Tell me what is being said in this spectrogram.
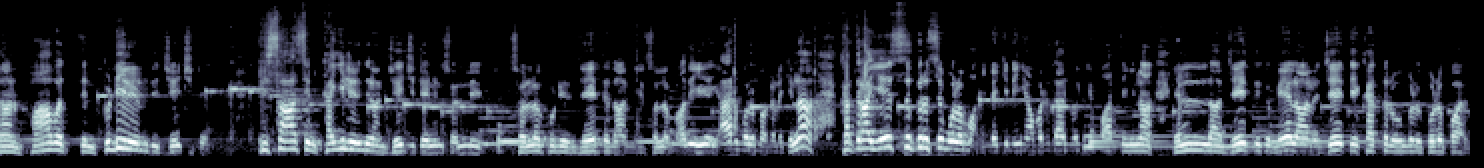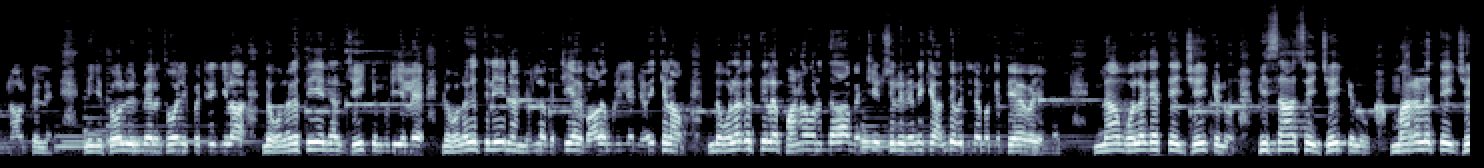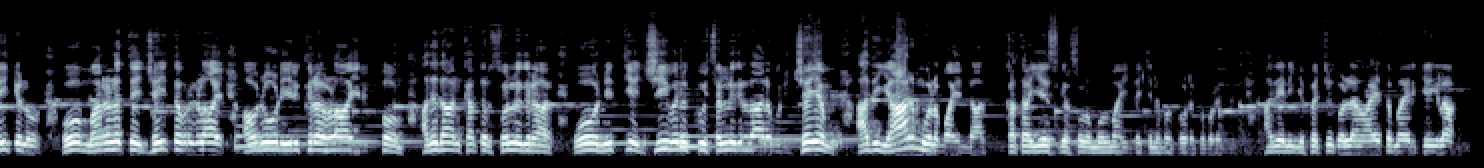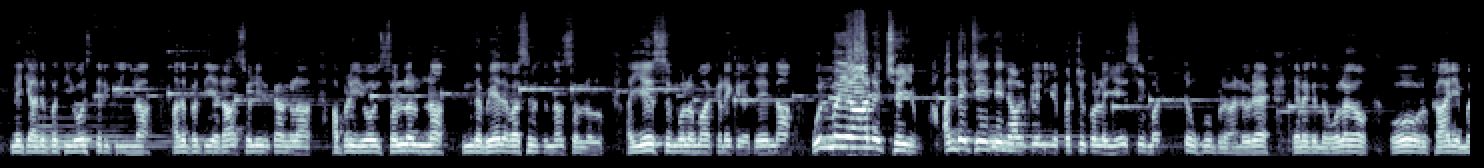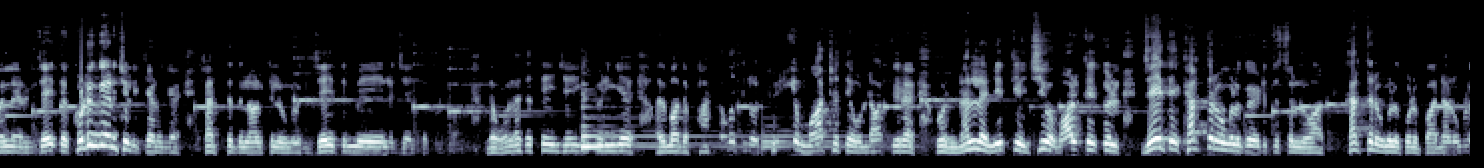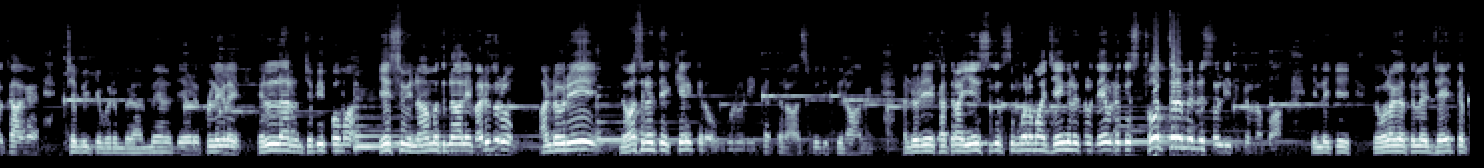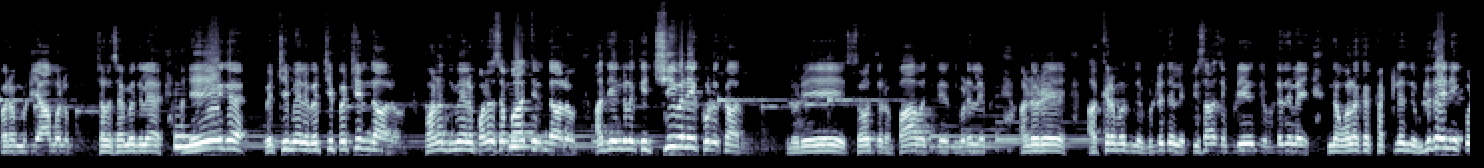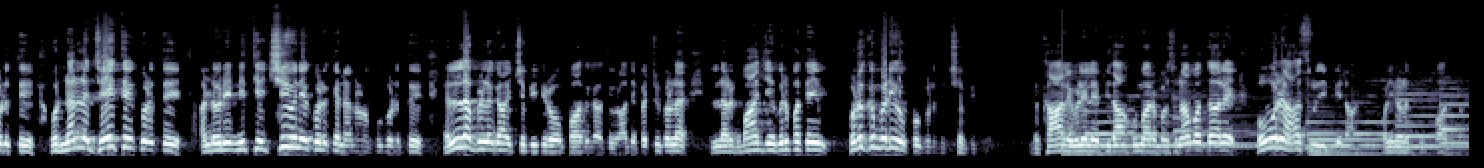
நான் பாவத்தின் பிடியிலிருந்து ஜெயிச்சிட்டேன். பிசாசின் கையிலிருந்து நான் ஜெயிச்சிட்டேன்னு சொல்லி சொல்லக்கூடிய ஜெயத்தை தான் நீங்க சொல்ல அது யார் மூலமா கிடைக்குன்னா கத்ரா இயேசு கிறிஸ்து மூலமா. இன்னைக்கு நீங்க அவர் தான் நோக்கி பார்த்தீங்கன்னா எல்லா ஜெயத்துக்கு மேலான ஜெயத்தை கத்தர் உங்களுக்கு கொடுப்பார். இந்த நாட்கள்ல நீங்க தோல்வியின் மேல தோல்வி பெற்றிருக்கலாம் இந்த உலகத்தையே என்னால் ஜெயிக்க முடியல. இந்த உலகத்திலேயே நான் நல்ல வெற்றியாக வாழ முடியல நினைக்கலாம். இந்த உலகத்துல பணம் இருந்தா வெற்றின்னு சொல்லி நினைக்கிற அந்த வெற்றி நமக்கு தேவையில்லை. நாம் உலகத்தை ஜெயிக்கணும் பிசாசை ஜெயிக்கணும் மரணத்தை ஜெயிக்கணும். ஓ மரணத்தை ஜெயித்தவர்களாய் அவரோடு இருக்கிறவர்களா இருப்போம் அதுதான் கர்த்தர் சொல்லுகிறார். ஓ நித்திய ஜீவனுக்கு செல்லுகிறதான ஒரு ஜெயம் அது யார் மூலமா என்றால் கர்த்தர் இயேசுகிற சொல்ல மூலமா இன்னைக்கு நமக்கு கொடுக்கப்படுது அதை நீங்க பெற்றுக்கொள்ள ஆயத்தமா இருக்கிறீங்களா இன்னைக்கு அதை பற்றி யோசித்திருக்கிறீங்களா? அதை பற்றி யாராவது சொல்லியிருக்காங்களா? அப்படி யோ சொல்லணும்னா இந்த வேத வசனத்தை தான் சொல்லணும். இயேசு மூலமாக கிடைக்கிற ஜெயம் தான் உண்மையான ஜெயம். அந்த ஜெயத்தை நாட்களை நீங்கள் பெற்றுக்கொள்ள இயேசு மட்டும் கூப்பிடு ஆண்டவரே எனக்கு இந்த உலகம் ஓ ஒரு காரியம் அல்ல எனக்கு ஜெயத்தை கொடுங்கன்னு சொல்லி கேளுங்க. கர்த்தத்து நாட்களில் உங்களுக்கு ஜெயத்தின் மேலே ஜெயத்தை கொடுப்பார். இந்த உலகத்தையும் ஜெயிப்பீங்க அது மாதிரி பரலோகத்தில் ஒரு பெரிய மாற்றத்தை உண்டாக்குகிற ஒரு நல்ல நித்திய ஜீவ வாழ்க்கைக்குள் ஜெயத்தை கர்த்தர் உங்களுக்கு எடுத்து சொல்லுவார். கர்த்தர் உங்களுக்கு கொடுப்பார். நான் உங்களுக்காக ஜெபிக்க விரும்புகிறேன். அருமையான தேவனுடைய பிள்ளைகளை எல்லாரும் ஜெபிப்போமா? இயேசுவின் நாமத்தினாலே வருகிறோம். அண்டோரே இந்த வசனத்தை கேட்கிற ஒவ்வொருவரையும் கர்த்தர் ஆஸ்வதிப்பிறாங்க அண்டோரே கத்தரா இயேசு கிறிஸ்து மூலமா ஜெயங்களுக்கு தேவனுக்கு ஸ்தோத்திரம் என்று சொல்லியிருக்கிறப்பா இன்னைக்கு இந்த உலகத்தில் ஜெயத்தை பெற முடியாமலும் சில சமயத்தில் அநேக வெற்றி மேல வெற்றி பெற்றிருந்தாலும் பணத்து மேல பணம் சம்பாதிச்சிருந்தாலும் அது எங்களுக்கு ஜீவனை கொடுக்காது. அன்றரே சோத்திரம் பாவத்திலிருந்து விடுதலை. அன்றரே அக்கிரமத்திலிருந்து விடுதலை பிசாசு இப்படி இருந்து விடுதலை இந்த உலக கட்டிலிருந்து விடுதலை நீ கொடுத்து ஒரு நல்ல ஜெயத்தை கொடுத்து அன்றவரே நித்திய ஜீவனை கொடுக்க நாங்கள் ஒப்பு கொடுத்து எல்லா பிள்ளைக்காக செபிக்கிறோம் பாதுகாத்துக்கிறோம். அதை பெற்றுக்கொள்ள எல்லாருக்கும் மாஞ்சிய விருப்பத்தையும் கொடுக்கும்படி ஒப்பு கொடுத்து செபிக்கிறோம். இந்த காலை வெளியில பிதா குமார் நாமத்தாலே ஒவ்வொரு ஆசிர்வதிப்பினார் வழிநடத்தி பாதுகாப்பு.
